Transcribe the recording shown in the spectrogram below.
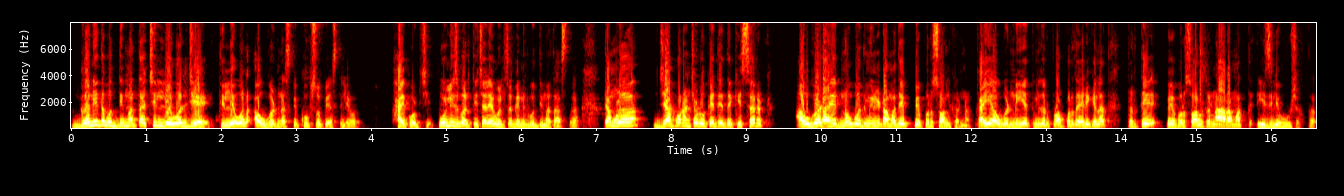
गणित बुद्धिमत्ताची लेवल जी आहे ती लेवल अवघड नसते खूप सोपी असते लेवल हायकोर्टची पोलीस भरतीच्या लेवलचं गणित बुद्धिमत्ता असतं. त्यामुळं ज्या पोरांच्या डोक्यात येतं की सर अवघड आहे नव्वद मिनिटामध्ये पेपर सॉल्व करणं. काही अवघड नाहीये. तुम्ही जर प्रॉपर तयारी केलात तर ते पेपर सॉल्व्ह करणं आरामात इझिली होऊ शकतं.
